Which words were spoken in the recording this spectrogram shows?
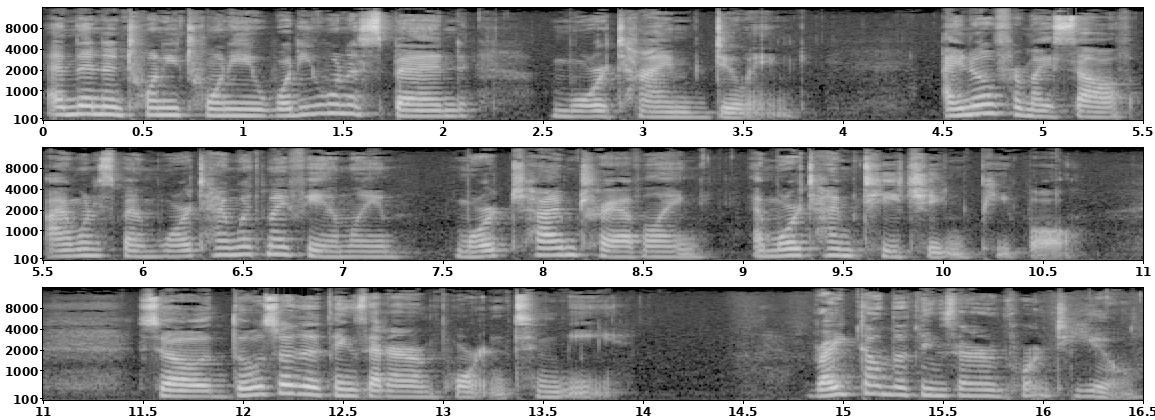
And then in 2020, what do you want to spend more time doing? I know for myself, I want to spend more time with my family, more time traveling, and more time teaching people. So, those are the things that are important to me. Write down the things that are important to you,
